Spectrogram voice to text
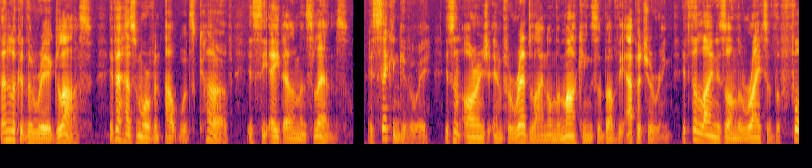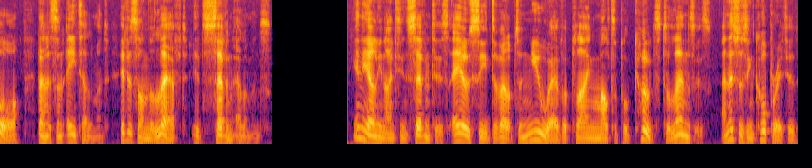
then look at the rear glass. If it has more of an outwards curve, it's the 8 elements lens. A second giveaway is an orange infrared line on the markings above the aperture ring. If the line is on the right of the 4, then it's an 8 element. If it's on the left, it's 7 elements. In the early 1970s, AOC developed a new way of applying multiple coats to lenses, and this was incorporated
